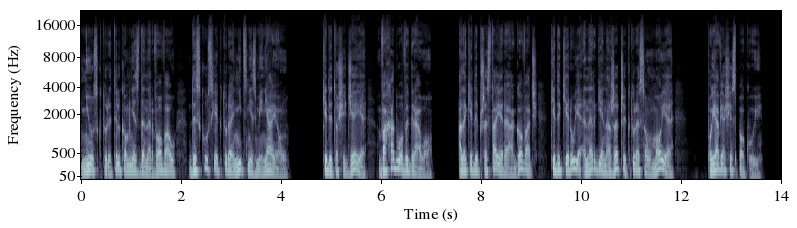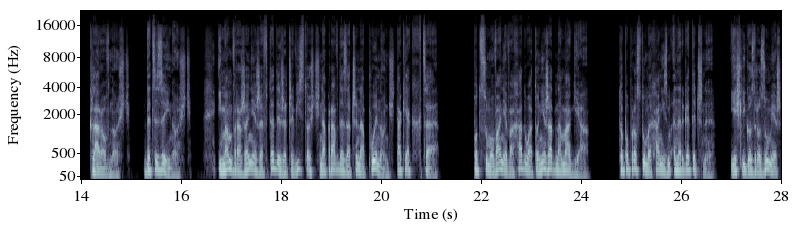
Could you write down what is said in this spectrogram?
news, który tylko mnie zdenerwował, dyskusje, które nic nie zmieniają. Kiedy to się dzieje, wahadło wygrało. Ale kiedy przestaję reagować, kiedy kieruję energię na rzeczy, które są moje, pojawia się spokój, klarowność, decyzyjność. I mam wrażenie, że wtedy rzeczywistość naprawdę zaczyna płynąć tak, jak chcę. Podsumowanie wahadła to nie żadna magia. To po prostu mechanizm energetyczny. Jeśli go zrozumiesz,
